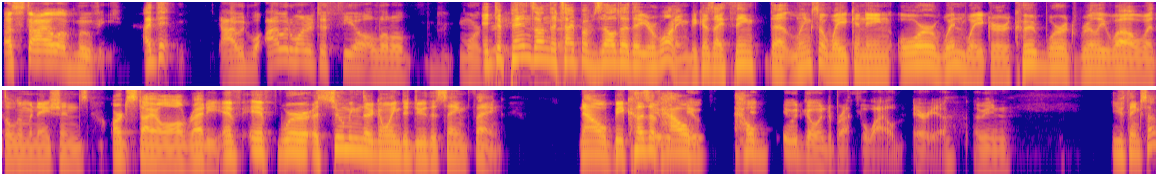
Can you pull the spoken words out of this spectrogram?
a style of movie. I think I would I would want it to feel a little more. it depends on the than- type of Zelda that you're wanting because I think that Link's Awakening or Wind Waker could work really well with Illumination's art style already. If if we're assuming they're going to do the same thing. Now, because of It would- how it- how it, it would go into Breath of the Wild area. I mean, you think so?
